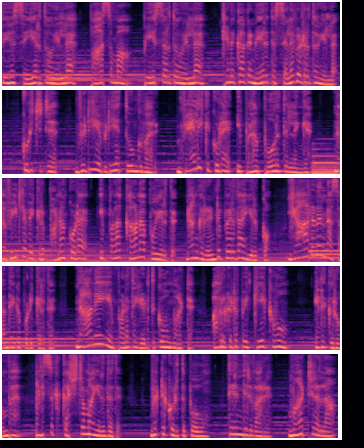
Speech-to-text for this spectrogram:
எதையும் செய்யறதும் இல்ல பாசமா பேசுறதும் இல்ல எனக்காக நேரத்தை செலவிடுறதும் இல்ல. குடிச்சிட்டு விடிய விடிய தூங்குவாரு. வேலைக்கு கூட இப்பெல்லாம் போறது இல்லைங்க நான் வீட்டுல வைக்கிற பணம் கூட இப்பெல்லாம் காணா போயிருது. நாங்க ரெண்டு பேர் தான் இருக்கோம். யாருன்னு நான் சந்தேகப்பிடிக்கிறது நானே என் பணத்தை எடுத்துக்கவும் மாட்டேன். அவர்கிட்ட போய் கேட்கவும் எனக்கு ரொம்ப மனசுக்கு கஷ்டமா இருந்தது. விட்டு கொடுத்து போவோம். திருந்திருவாரு மாற்றிடலாம்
